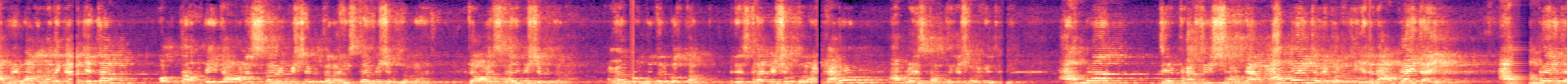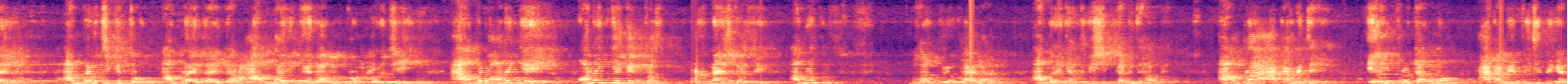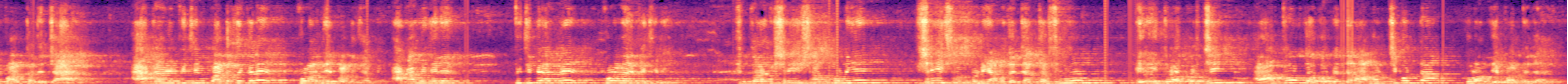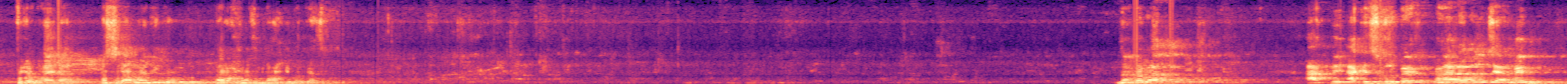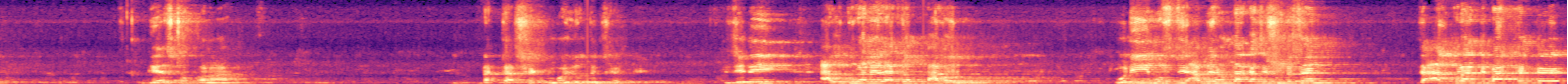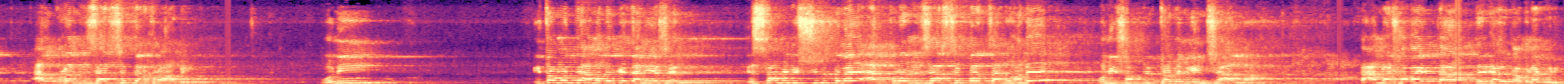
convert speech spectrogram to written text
আমি মাঝে মাঝে যেতাম বলতাম যে এটা অন বিশ্ববিদ্যালয়, ইসলামী বিশ্ববিদ্যালয়। এটা অ ইসলামী বিশ্ববিদ্যালয়। আমি আমার বন্ধুদের বলতাম, এটা ইসলামী বিশ্ববিদ্যালয় কারণ আমরা ইসলাম থেকে সবাইকে চিনি। আমরা যে ফ্যাসিস্ট সরকার আমরাই তৈরি করেছি এজন্য আমরাই দায়ী। আমরাই দায়ী। আমি বলেছি কিন্তু আমরাই দায়ী, কারণ আমরাই একে লালন করেছি। আমরা অনেকে, অনেককে প্যাট্রোনাইজ করেছি। আমিও করেছি। সুতরাং প্রিয় ভাইরা আমরা এখান থেকে শিক্ষা নিতে হবে। আমরা আগামীতে এই প্রজন্ম আগামী পৃথিবীকে পাল্টাতে চায়। আগামী পৃথিবী পাল্টাতে গেলে কোরআন দিয়ে পাল্টাতে হবে। আগামী দিনের পৃথিবী আসবে কোরআনের পৃথিবী। সুতরাং সেই স্বপ্ন নিয়ে, সেই স্বপ্ন নিয়ে আমাদের যাত্রা শুরু হোক। এই দোয়া করছি। আর আপনারাও দোয়া করবেন যেন আমার জীবনটা কোরআন দিয়ে পাল্টে যায়। প্রিয় ভাইরা, আসসালামু আলাইকুম রহমতুল্লাহ বরকাতুহ। ধন্যবাদ। আপনি আকিস গ্রুপের honourable chairman guest of honour doctor Sheikh Mohiuddin সাহেবকে যিনি আল কুরআনের একজন পাগল। উনি মুফতি আমির হামদার কাছে শুনেছেন যে আল কোরআন ডিপার্টমেন্টে আল কোরআন রিসার্চ সেন্টার করা হবে। উনি ইতোমধ্যে আমাদেরকে জানিয়েছেন ইসলামী বিশ্ববিদ্যালয়ে আল কোরআন রিসার্চ সেন্টার চালু হলে উনি সম্পৃক্ত হবেন, ইনশাআল্লাহ। তা আমরা সবাই তার দীর্ঘায়ু কামনা করি।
